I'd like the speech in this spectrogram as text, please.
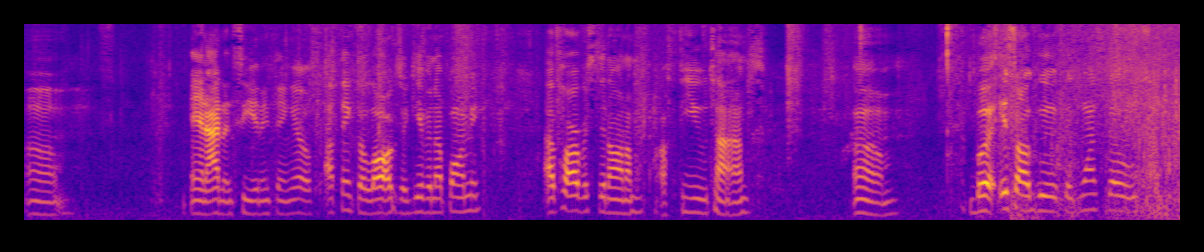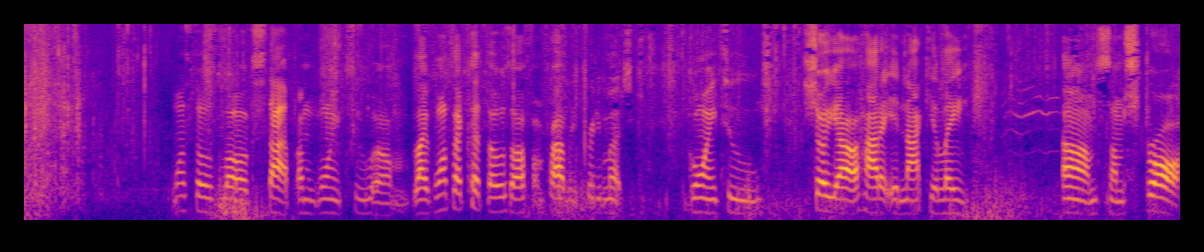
Um, and I didn't see anything else. I think the logs are giving up on me. I've harvested on them a few times. Um, but it's all good because once those once those logs stop, I'm going to, um, like once I cut those off, I'm probably pretty much going to show y'all how to inoculate um, some straw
